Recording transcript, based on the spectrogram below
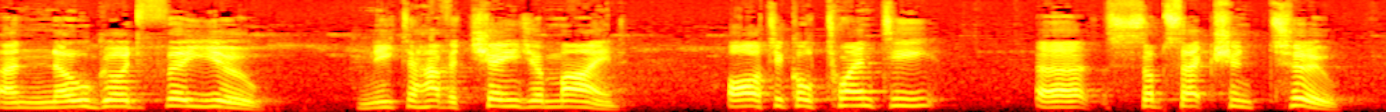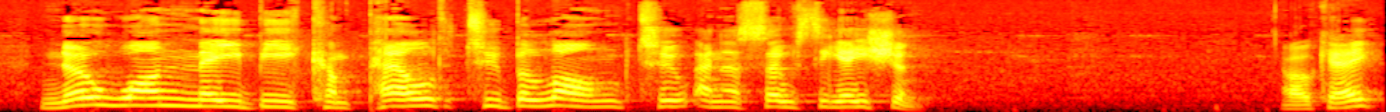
and no good for you. You need to have a change of mind. Article 20, uh, subsection 2. No one may be compelled to belong to an association. Okay?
